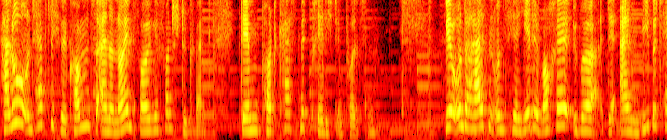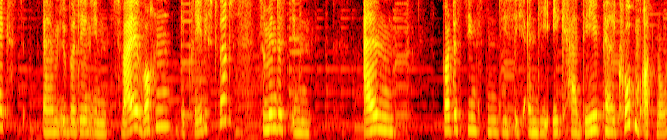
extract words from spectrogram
Hallo und herzlich willkommen zu einer neuen Folge von Stückwerk, dem Podcast mit Predigtimpulsen. Wir unterhalten uns hier jede Woche über einen Bibeltext, ähm, über den in zwei Wochen gepredigt wird, zumindest in allen Gottesdiensten, die sich an die EKD-Perikopenordnung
